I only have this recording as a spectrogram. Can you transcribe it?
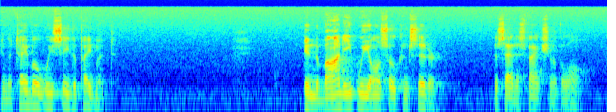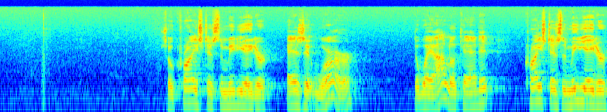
in the table, we see the payment. In the body, we also consider the satisfaction of the law. So Christ is the mediator, as it were, the way I look at it, Christ as the mediator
